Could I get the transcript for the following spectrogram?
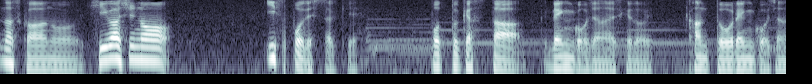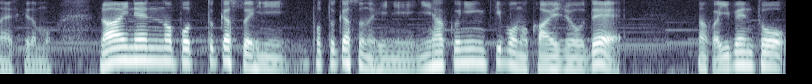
なんすか、あの、東のイスポでしたっけ？ポッドキャスター連合じゃないですけど、関東連合じゃないですけども、来年のポッドキャストの日に、ポッドキャストの日に200人規模の会場で、なんかイベント、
